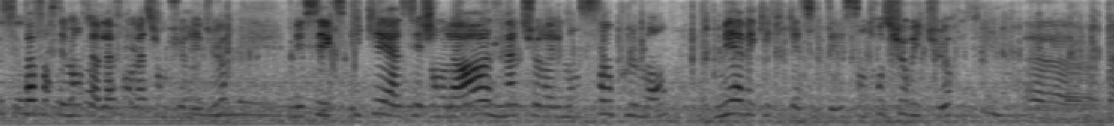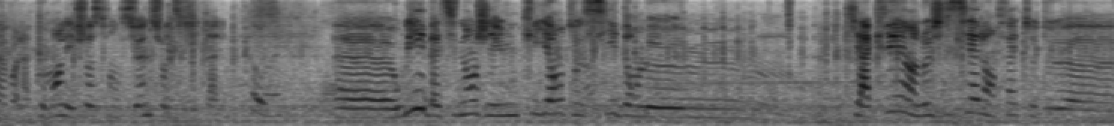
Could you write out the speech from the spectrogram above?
c'est pas forcément faire de la formation pure et dure, mais c'est expliquer à ces gens-là naturellement, simplement, mais avec efficacité, sans trop de furiture, euh, ben voilà, comment les choses fonctionnent sur le digital. Euh, oui, ben sinon j'ai une cliente aussi dans le qui a créé un logiciel en fait de, euh,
